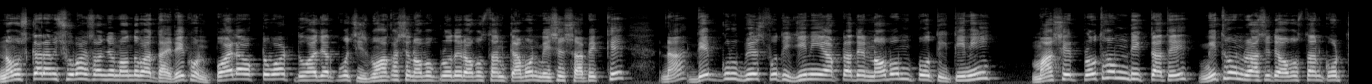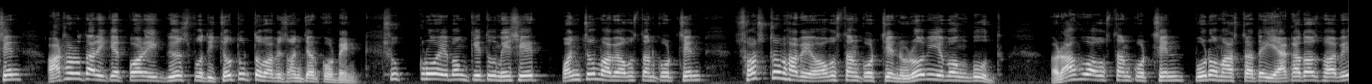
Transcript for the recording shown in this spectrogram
নমস্কার, আমি সুভাষ রঞ্জন বন্দ্যোপাধ্যায়। দেখুন, পয়লা অক্টোবর দু হাজার পঁচিশ মহাকাশে নবগ্রহদের অবস্থান কেমন, মেষের সাপেক্ষে? না, দেবগুরু বৃহস্পতি, যিনি আপনাদের নবমপতি তিনি মাসের প্রথম দিকটাতে মিথুন রাশিতে অবস্থান করছেন। আঠারো তারিখের পর এই বৃহস্পতি চতুর্থভাবে সঞ্চার করবেন। শুক্র এবং কেতু মেষের পঞ্চমভাবে অবস্থান করছেন। ষষ্ঠভাবে অবস্থান করছেন রবি এবং বুধ। রাহু অবস্থান করছেন পুরো মাসটাতেই একাদশভাবে।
